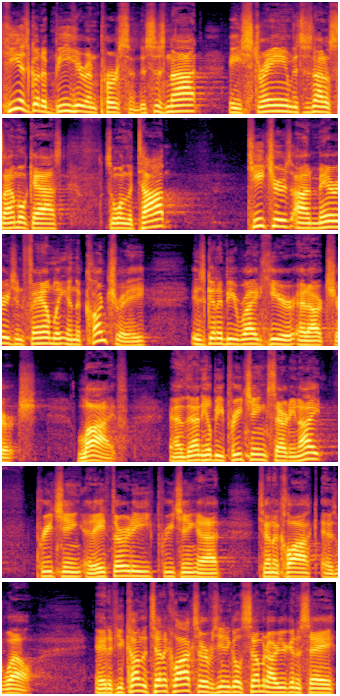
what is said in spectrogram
He is going to be here in person. This is not a stream, this is not a simulcast. So, one of the top teachers on marriage and family in the country is going to be right here at our church, live. And then he'll be preaching Saturday night, preaching at 8.30, preaching at 10 o'clock as well. And if you come to 10 o'clock service, you need to go to seminar, you're going to say,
